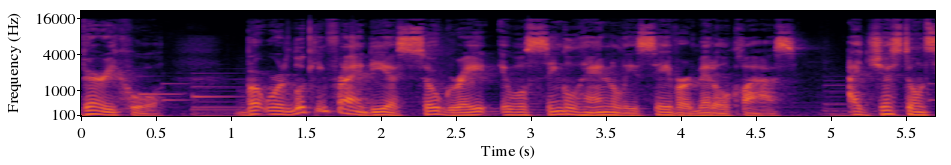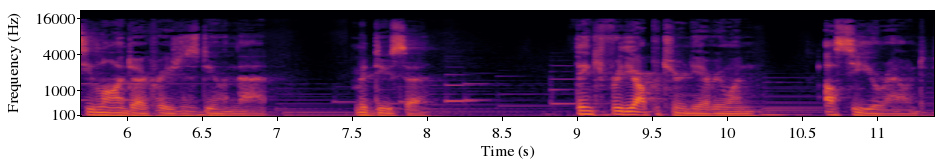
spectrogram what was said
Very cool. But we're looking for an idea so great it will single handedly save our middle class. I just don't see Lawn Dark Creations doing that. Medusa. Thank you for the opportunity, everyone. I'll see you around.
